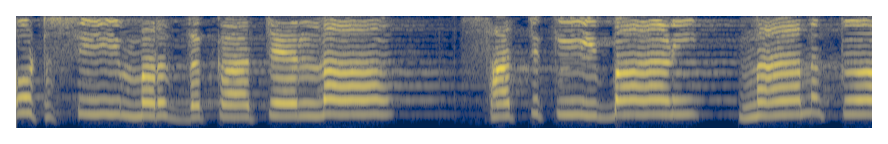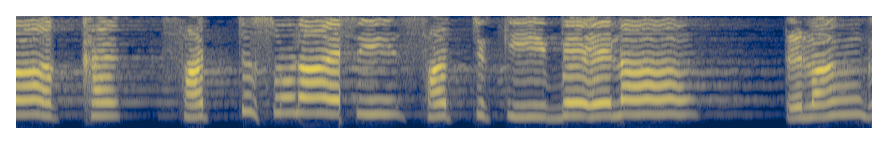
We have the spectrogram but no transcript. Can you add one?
ਉੱਠ ਸੀ ਮਰਦ ਕਾ ਚੇਲਾ। ਸੱਚ ਕੀ ਬਾਣੀ, ਨਾਨਕ ਆਖੈ, ਸੱਚ ਸੁਣਾਏ ਸੀ ਸੱਚ ਕੀ ਬੇਲਾ। ਤਿਲੰਗ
